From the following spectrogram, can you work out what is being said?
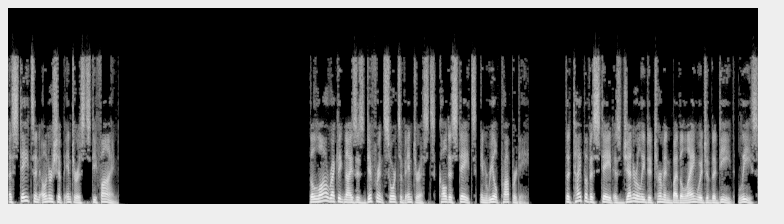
Estates and ownership interests defined The law recognizes different sorts of interests, called estates, in real property. The type of estate is generally determined by the language of the deed, lease,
